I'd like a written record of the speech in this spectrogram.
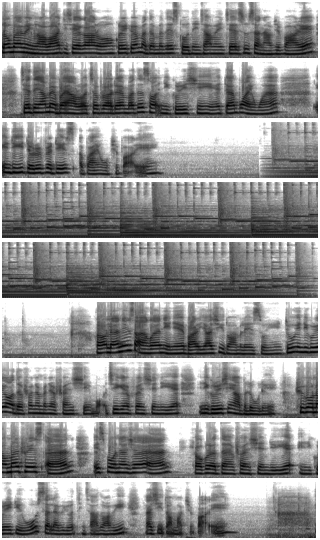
လုံးပဲမင်္ဂလာပါဒီချက်ကတော့ grade 12 mathematics ကိုသင်ကြားမယ့်ကျဲစုစံတာဖြစ်ပါတယ်ကျဲသင်ရမယ့်ဘက်ကတော့ chapter 10 methods of integration ရဲ့10.1 indi derivatives အပိုင်းကိုဖြစ်ပါတယ် တော့ learning ဆိုင်ခွဲအနေနဲ့ဘာတွေရရှိသွားမလဲဆိုရင် to integrate of the fundamental function ပေါ့အခြေခံ function တွေရဲ့ integration ကဘယ်လိုလဲ trigonometrics and exponential and logarithm function တွေရဲ့ integrate တွေကိုဆက်လက်ပြီးတော့သင်ကြားသွားပြီးရရှိသွားမှာဖြစ်ပါတယ်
